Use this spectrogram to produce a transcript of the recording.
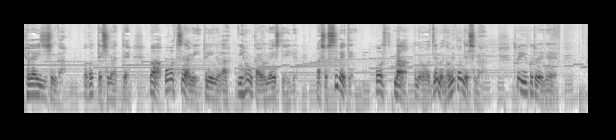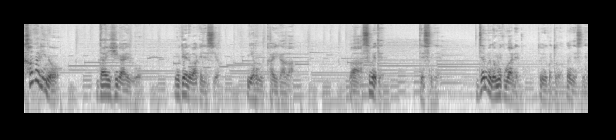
巨大地震が起こってしまって、まあ、大津波というのが日本海を面している場所すべてを、まあ、あの、全部飲み込んでしまう。ということでね、かなりの大被害を受けるわけですよ。日本海側は全てですね。全部飲み込まれるということなんですね。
